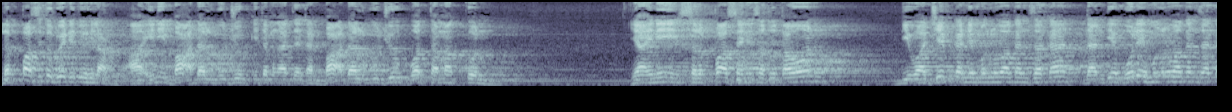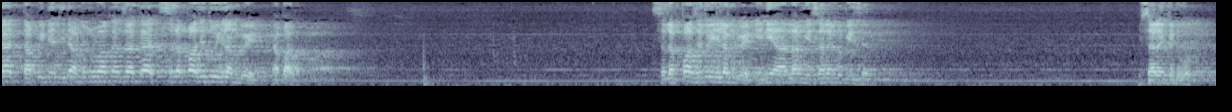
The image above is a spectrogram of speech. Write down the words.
Lepas itu duit itu hilang. Ha, ini ba'dal wujub kita mengatakan ba'dal wujub wa tamakkun. Yang ini selepas ini satu tahun diwajibkan dia mengeluarkan zakat dan dia boleh mengeluarkan zakat tapi dia tidak mengeluarkan zakat selepas itu hilang duit. Nampak? Selepas itu hilang duit. Ini adalah misal yang berbeza. Misal yang kedua.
